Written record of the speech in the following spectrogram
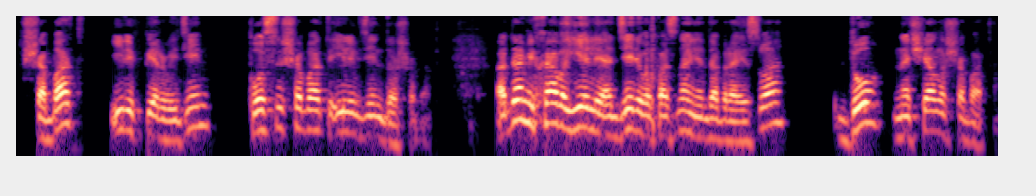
в шаббат или в первый день после шаббата или в день до шаббата. Адам и Хава ели от дерева познания добра и зла до начала шаббата.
